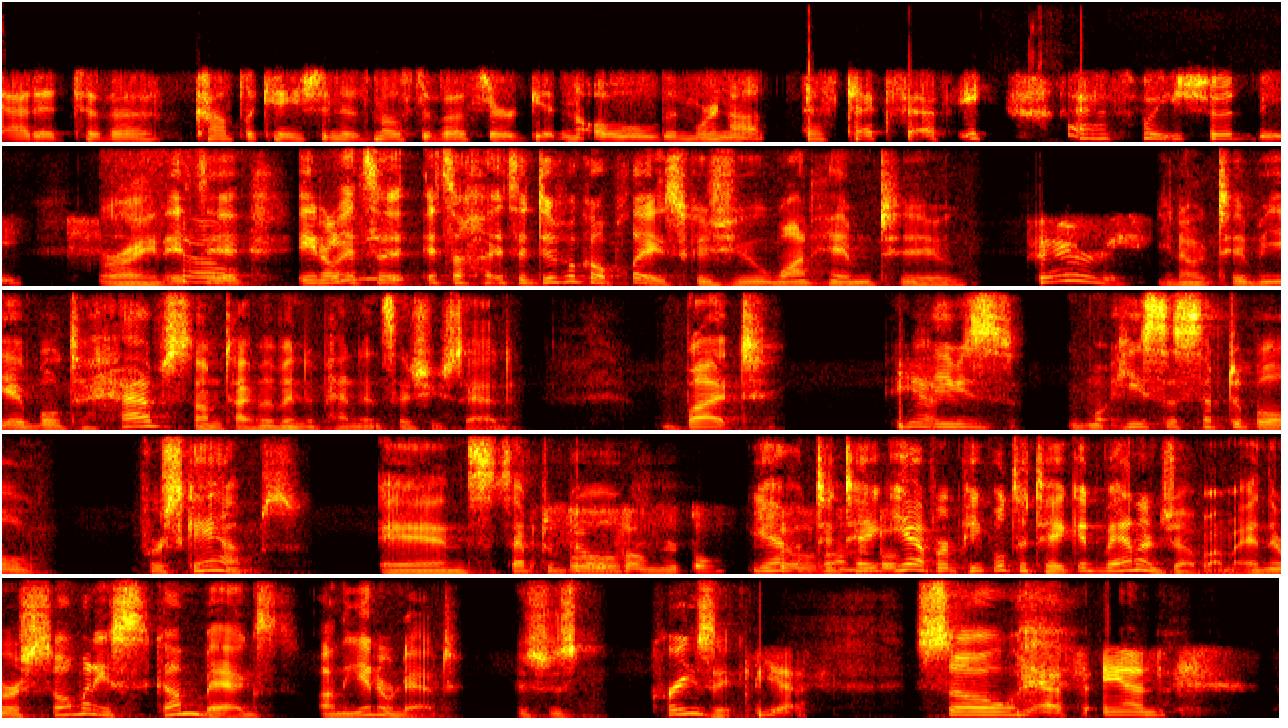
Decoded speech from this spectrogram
Added to the complication is most of us are getting old and we're not as tech savvy as we should be. Right. So, it's a, you know, it's a it's a it's a difficult place because you want him to very you know to be able to have some type of independence, as you said, but yeah. he's he's susceptible for scams and susceptible. So vulnerable. Yeah, so to vulnerable. take yeah for people to take advantage of them, and there are so many scumbags on the internet. It's just crazy. Yes. So yes, and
